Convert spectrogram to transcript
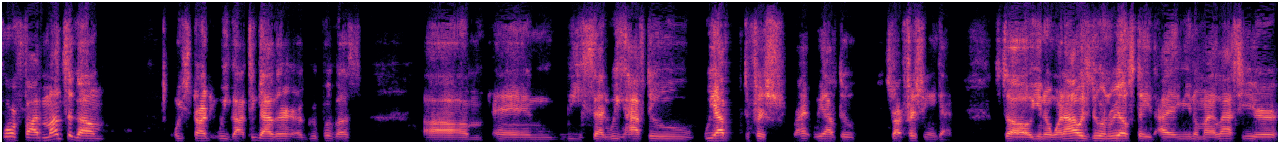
four or five months ago, we started, we got together, a group of us, um, and we said we have to, we have to fish, right? We have to start fishing again. So, you know, when I was doing real estate, I, you know, my last year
